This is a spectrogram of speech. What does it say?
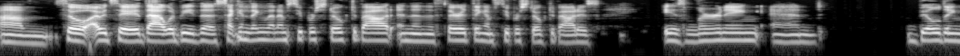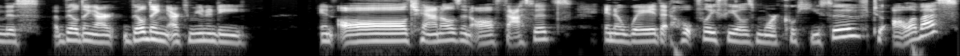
Um, so i would say that would be the second thing that i'm super stoked about and then the third thing i'm super stoked about is is learning and building this building our building our community in all channels and all facets in a way that hopefully feels more cohesive to all of us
